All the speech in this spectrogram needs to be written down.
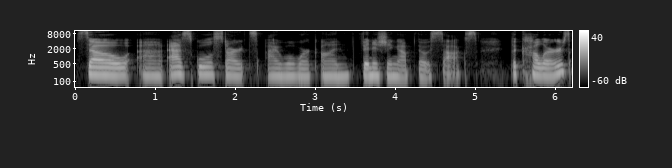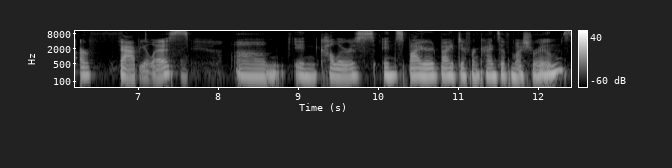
So, uh, as school starts, I will work on finishing up those socks. The colors are fabulous um, in colors inspired by different kinds of mushrooms.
